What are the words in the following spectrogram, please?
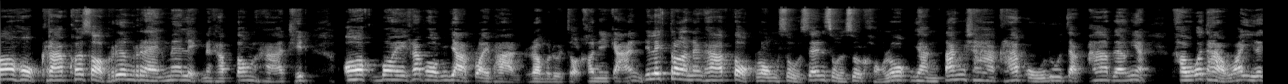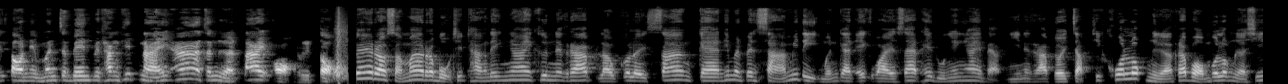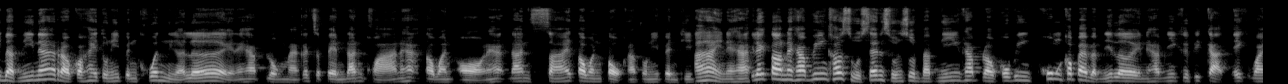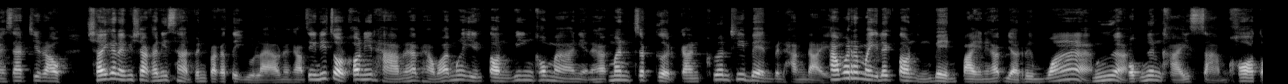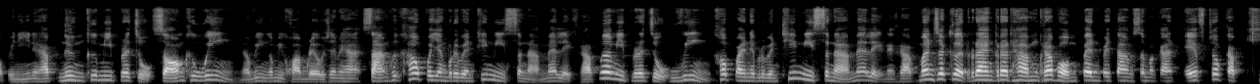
ม .6 ครับ ข้อสอบเรื่องแรงแม่เหล็กนะครับ ต้องหาทิศออกบ่อยครับผมอย่าปล่อยผ่านเรามาดูโจทย์ข้อนี้กัน อิเล็กตรอนนะครับ ตกลงสู่เส้นศูนย์สูตรของโลกอย่างตั้งฉากครับโอ้ดูจากภาพแล้วเนี่ยเขาก็ถามว่าอิเล็กตรอนเนี่ยมันจะเบนไปทางทิศไหนอ่าจะเหนือใต้ออกหรือตกเพื่อให้เราสามารถระบุทิศทางได้ง่ายขึ้นนะครับ เราก็เลยสร้างแกนที่มันเป็น 3 มิติเหมือนกัน x y z ให้ดูง่าย ๆ แบบนี้นะครับโดยจับที่ขั้วโลกเหนือครับผมขั้วโลกเหนือชี้แบบนี้นะเราก็ให้ตรงนี้เป็นขั้วเหนือเลยนะครับลงมาก็จะเป็นด้านขวานะฮะตะวันออกนะฮะด้านซ้ายตะวันตกครับตรงนี้เป็นทิศใต้นะฮะอิเล็กตรอนนะครับวิ่งเข้าสู่เส้นศูนย์สูตรแบบนี้ครับเราก็วิ่งพุ่งเข้าไปแบบนี้เลยนะครับนี่คือพิกัด x y z ที่เราใช้กันในวิชาคณิตศาสตร์เป็นปกติอยู่แล้วนะครับสิ่งที่โจทย์ข้อนี้ถามนะครับถามว่าเมื่ออิเล็กตรอนวิ่งเข้ามาเนี่ยนะครับมันจะเกิดการเคลื่อนที่เบนเป็นทางใดถามว่าทำไมอิเล็กตรอนถึงเบนไปนะครับอย่าลืมว่าเมื่อครบเงื่อนไข 3 ข้อต่อไปนี้นะครับหนึ่งคือมีประจุ 2 คือวิ่งนะวิ่งก็มีความเร็วใช่ไหมฮะสามคือเข้าไปยังบริเวณที่มีสนามแม่เหล็กครับเมื่อมีประจุวิ่งเข้าไปในบริเวณที่มีสนามแม่เหล็กนะครับมันจะเกิดแรงกระทำครับผมเป็นไปตามสมการ F เท่ากับ Q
